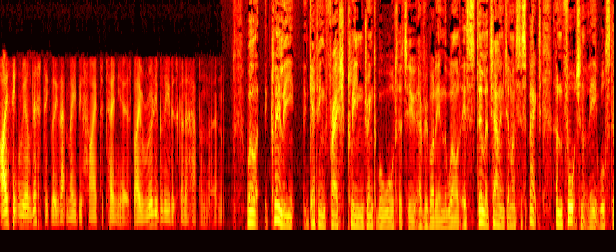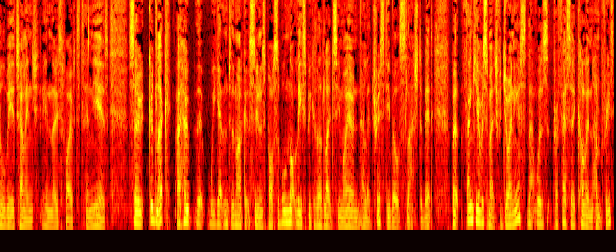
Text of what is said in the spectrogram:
I think realistically that may be five to ten years, but I really believe it's going to happen then. Well, clearly, getting fresh, clean, drinkable water to everybody in the world is still a challenge, and I suspect, unfortunately, it will still be a challenge in those five to ten years. So, good luck. I hope that we get them to the market as soon as possible, not least because I'd like to see my own electricity bills slashed a bit. But thank you ever so much for joining us. That was Professor Colin Humphreys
